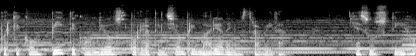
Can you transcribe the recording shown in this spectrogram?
porque compite con Dios por la atención primaria de nuestra vida. Jesús dijo,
